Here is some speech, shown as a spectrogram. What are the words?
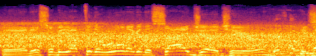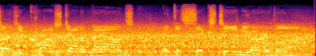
And this will be up to the ruling of the side judge here. He says it crossed out of bounds at the 16-yard line.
